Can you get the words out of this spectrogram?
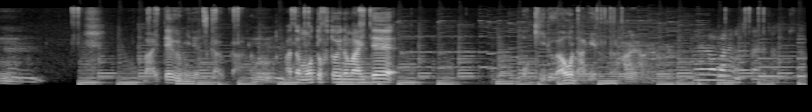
ううん。ん巻いて海で使うか。うん。あともっと太いの巻いて起きる輪を投げるかはいはい平ら場でも使えるじゃんそしたら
